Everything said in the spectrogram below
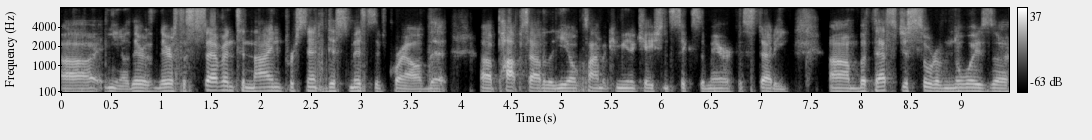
Uh, you know, there's there's the seven to nine percent dismissive crowd that uh, pops out of the Yale Climate Communication Six Americas study, um, but that's just sort of noise uh,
